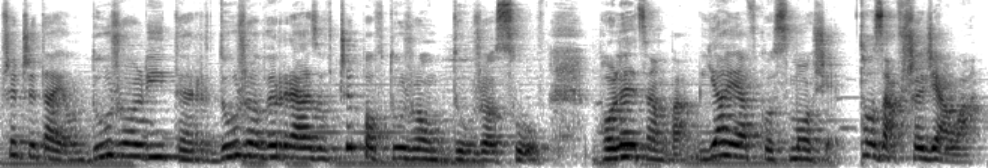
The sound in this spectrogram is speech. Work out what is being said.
przeczytają dużo liter, dużo wyrazów, czy powtórzą dużo słów. Polecam Wam jaja w kosmosie. To zawsze działa.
